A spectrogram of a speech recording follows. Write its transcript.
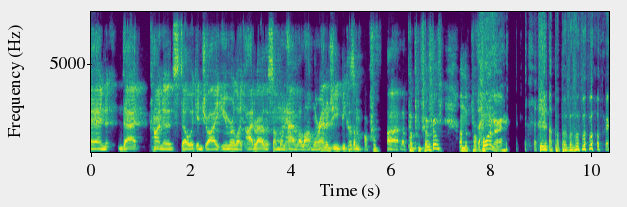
And that kind of stoic and dry humor, like I'd rather someone have a lot more energy because I'm a, uh, I'm a performer. a performer.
